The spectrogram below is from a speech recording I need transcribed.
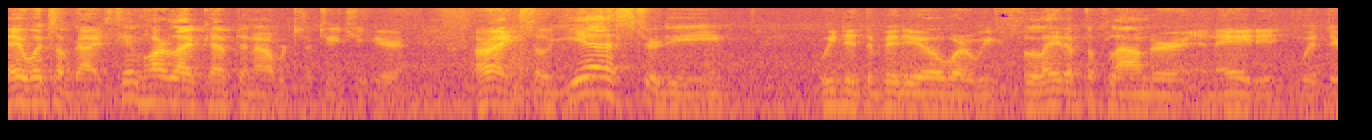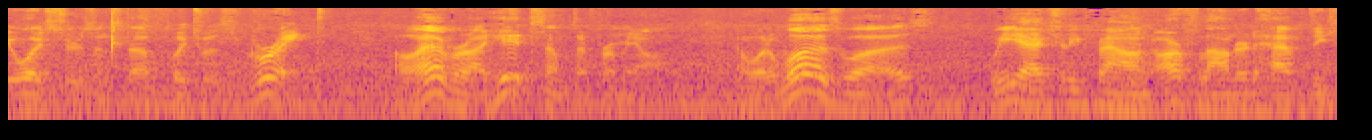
Hey, what's up, guys? Team Hard Life Captain Alberto Zertuche here. All right, so yesterday we did the video where we filleted up the flounder and ate it with the oysters and stuff, which was great. However, I hid something from y'all. And what it was was we actually found our flounder to have these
